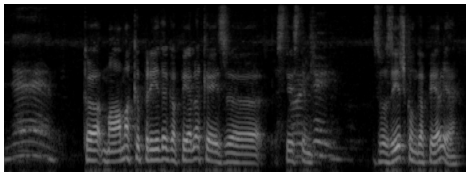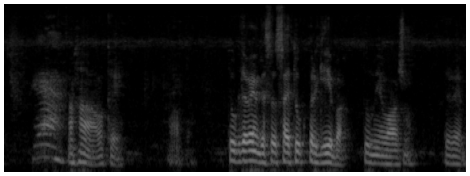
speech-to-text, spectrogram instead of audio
Ne Ka mama, ki pride, ga pelje kaj z, s tistim, z vozičkom ga pelje? ja, Aha, ok. Dobro. Tuk, da vem, da se vsaj tuk pregiba. Tu mi je važno, da vem.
